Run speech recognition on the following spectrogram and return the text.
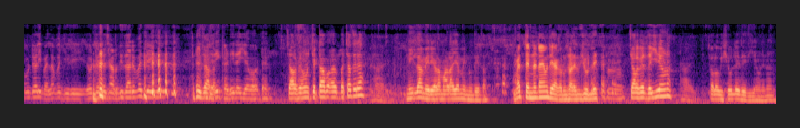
ਛੋਟੇ ਵਾਲੀ ਪਹਿਲਾਂ ਭੱਜੀ ਸੀ ਛੋਟੇ ਤੇ ਛੱਡਦੀ ਸਾਰੇ ਭੱਜੇ ਹੀ ਤੇ ਚੱਲ। ਮੇਰੀ ਖੜੀ ਰਹੀ ਆ ਬਹੁਤ। ਚੱਲ ਫਿਰ ਹੁਣ ਚਿੱਟਾ ਬ- ਬੱਚਾ ਤੇਰਾ? ਹਾਂ ਨੀਲਾ ਮੇਰੇ ਵਾਲਾ ਮਾੜਾ ਜਿਹਾ ਮੈਨੂੰ ਦੇਤਾ। ਮੈਂ ਤਿੰਨ ਟਾਈਮ ਦਿਆ ਕਰੂੰ ਸਾਲੇ ਨੂੰ ਛੋਲੇ। ਚੱਲ ਫਿਰ ਦਈਏ ਹੁਣ। ਹਾਂ ਚਲੋ ਵੀ ਛੋਲੇ ਦੇ ਦਈਏ ਹੁਣ ਇਹਨਾਂ ਨੂੰ।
